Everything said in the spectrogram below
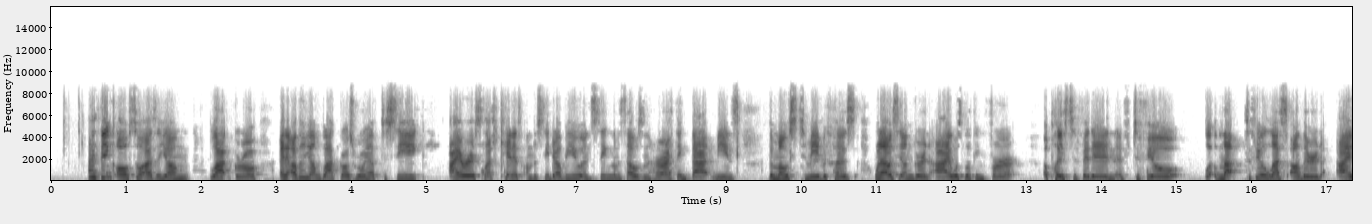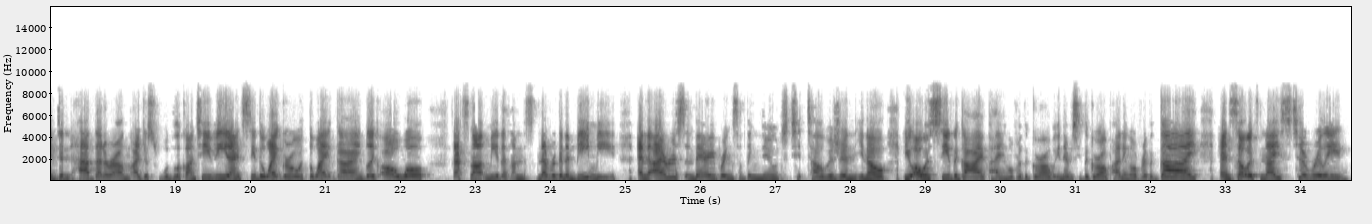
I think also as a young black girl and other young black girls growing up to see Iris slash Candice on the CW and seeing themselves in her, I think that means the most to me because when I was younger and I was looking for a place to fit in, to feel not to feel less othered, I didn't have that around. I just would look on TV and I'd see the white girl with the white guy and be like, oh well, that's not me. That's, I'm that's never gonna be me. And Iris and Barry bring something new to t- television. You know, you always see the guy pining over the girl, but you never see the girl pining over the guy. And so it's nice to really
